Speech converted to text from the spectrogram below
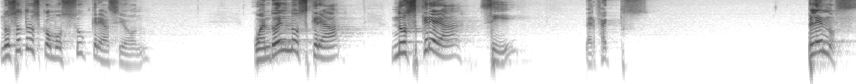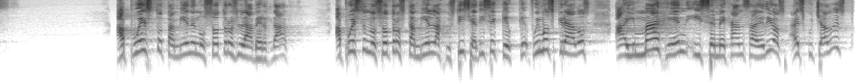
Nosotros como su creación, cuando Él nos crea, nos crea, sí, perfectos, plenos. Ha puesto también en nosotros la verdad. Ha puesto en nosotros también la justicia. Dice que, fuimos creados a imagen y semejanza de Dios. ¿Ha escuchado esto?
